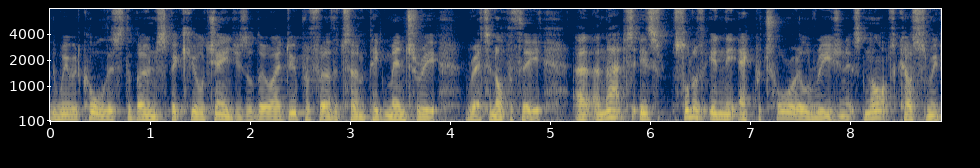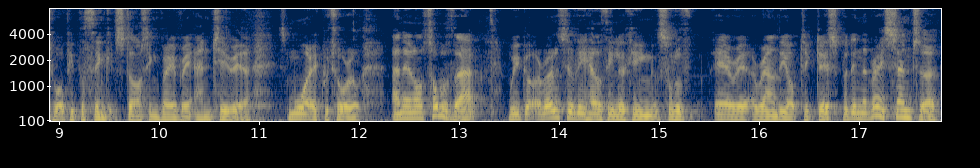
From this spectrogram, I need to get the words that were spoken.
we would call this the bone spicule changes, although I do prefer the term pigmentary retinopathy. Uh, and that is sort of in the equatorial region. It's not customary to what people think it's starting very, very anterior. It's more equatorial. And then on top of that, we've got a relatively healthy looking sort of area around the optic disc, but in the very center,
